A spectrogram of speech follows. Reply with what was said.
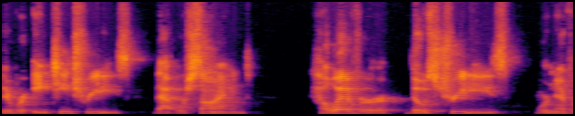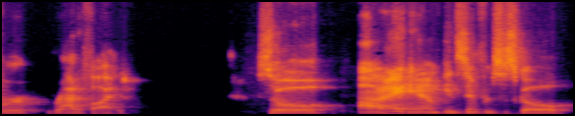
There were 18 treaties that were signed. However, those treaties were never ratified. So I am in San Francisco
